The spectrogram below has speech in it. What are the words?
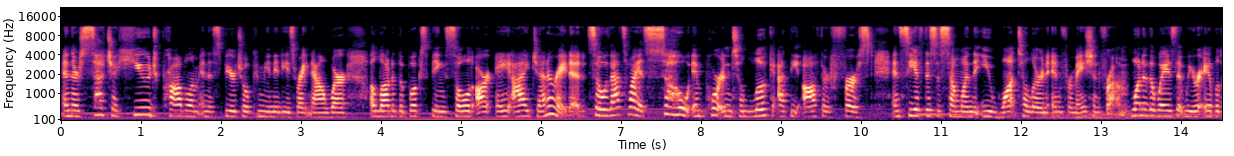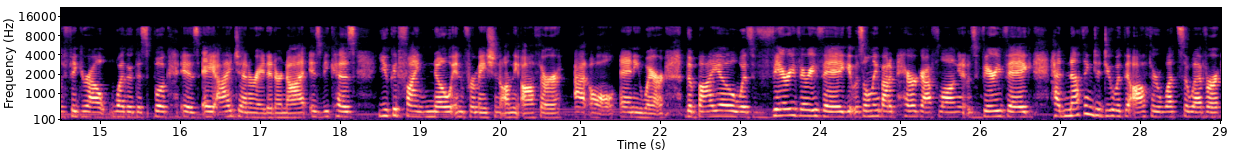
And there's such a huge problem in the spiritual communities right now where a lot of the books being sold are AI generated. So that's why it's so important to look at the author first and see if this is someone that you want to learn information from. One of the ways that we were able to figure out whether this book is AI generated or not is because you could find no information on the author at all, anywhere. The bio was very, very vague. It was only about a paragraph long and it was very vague, had nothing to do with the author whatsoever,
